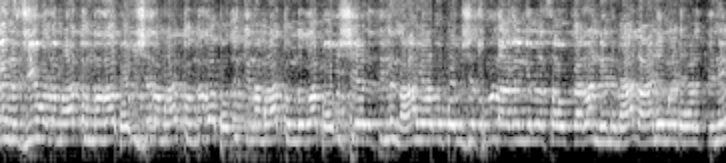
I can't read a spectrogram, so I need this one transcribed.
ನಿನ್ನ ಜೀವದ ಮಾತೊಂದದ ಭವಿಷ್ಯದ ಮಾತೊಂದದ ಬದುಕಿನ ಮಾತೊಂದದ ಭವಿಷ್ಯ ಹೇಳ್ತೀನಿ ನಾ ಹೇಳೋ ಭವಿಷ್ಯ ಸುಳ್ಳಾಗಂಗಿಲ್ಲ ಸಾವುಕಾರ ನಿನ್ನ ಮ್ಯಾಲ ಆಣೆ ಮಾಡಿ ಹೇಳ್ತೀನಿ.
